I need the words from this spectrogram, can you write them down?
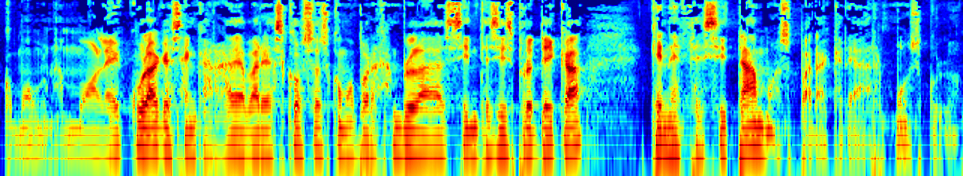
como una molécula que se encarga de varias cosas, como por ejemplo la síntesis proteica que necesitamos para crear músculo.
